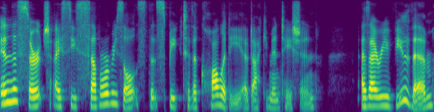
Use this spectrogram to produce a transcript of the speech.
In this search, I see several results that speak to the quality of documentation. As I review them,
